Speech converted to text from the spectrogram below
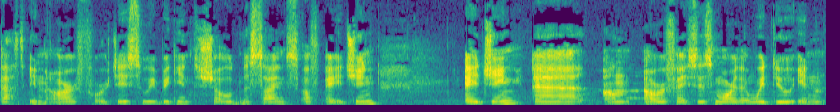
that in our 40s we begin to show the signs of aging, aging uh, on our faces more than we do in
